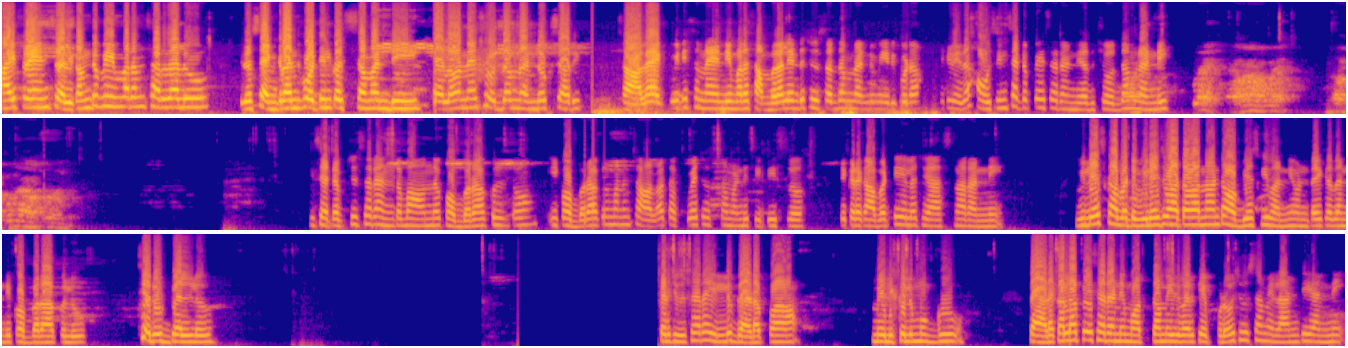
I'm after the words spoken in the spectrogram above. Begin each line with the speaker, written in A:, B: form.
A: Hi friends welcome to Bhimavaram సరదాలు ఈరోజు సంక్రాంతి పోటీలకు వచ్చామండి. ఎలా ఉన్నాయో చూద్దాం రండి ఒకసారి. చాలా యాక్టివిటీస్ ఉన్నాయండి. మన సంబరాలు ఏంటో చూసేద్దాం రండి మీరు కూడా. ఇక్కడ ఏదో హౌసింగ్ సెటప్ వేసారండి అది చూద్దాం రండి. ఈ సెటప్ చూసారా? ఎంత బాగుందో కొబ్బరాకులతో ఈ కొబ్బరాకులు మనం చాలా తక్కువే చూస్తామండి సిటీస్లో. ఇక్కడ కాబట్టి ఇలా చేస్తున్నారు అన్ని. విలేజ్ కాబట్టి విలేజ్ వాతావరణం అంటే ఆబ్వియస్గా ఇవన్నీ ఉంటాయి కదండి. కొబ్బరాకులు చెరుగ్గళ్ళు ఇక్కడ చూసారా? ఇల్లు గడప మెలికలు ముగ్గు. పేడకల్లా పేశారండి మొత్తం. ఇది వరకు ఎప్పుడో చూసాం ఇలాంటివన్నీ.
